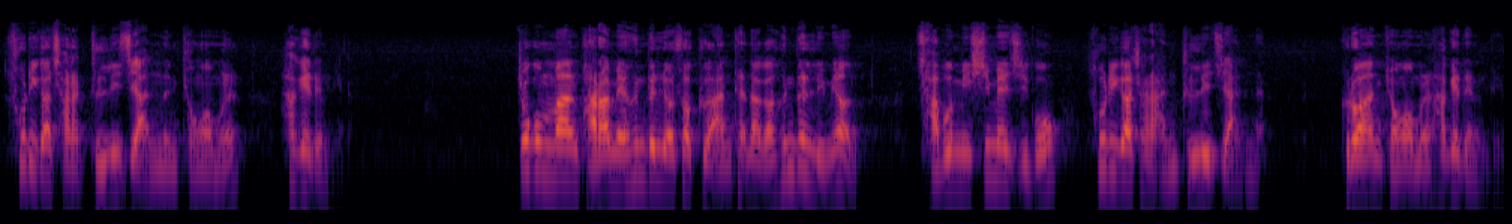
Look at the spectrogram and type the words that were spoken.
소리가 잘 들리지 않는 경험을 하게 됩니다. 조금만 바람에 흔들려서 그 안테나가 흔들리면 잡음이 심해지고 소리가 잘 안 들리지 않는 그러한 경험을 하게 되는데요.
